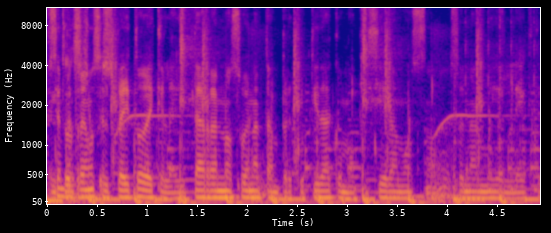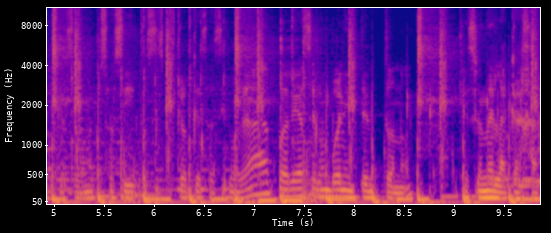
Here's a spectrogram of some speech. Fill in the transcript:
Siempre Entonces, traemos el pues, pleito de que la guitarra no suena tan percutida como quisiéramos, ¿no? Suenan muy eléctricas o una cosa así. Entonces creo que es así como de, ah, podría ser un buen intento, ¿no? Que suene la caja,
